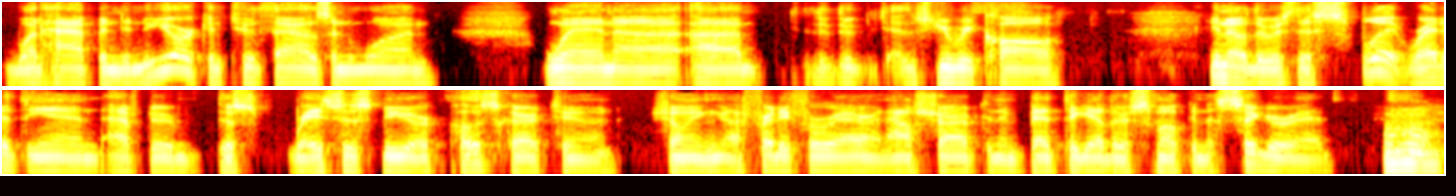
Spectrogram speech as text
what happened in New York in 2001, when, uh, uh, as you recall, you know, there was this split right at the end after this racist New York Post cartoon showing uh, Freddie Ferrer and Al Sharpton in bed together smoking a cigarette, mm-hmm.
